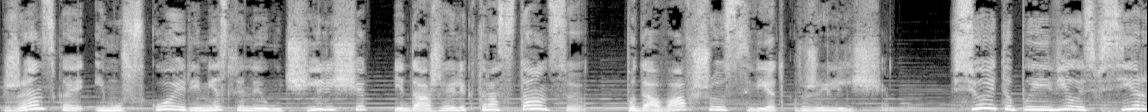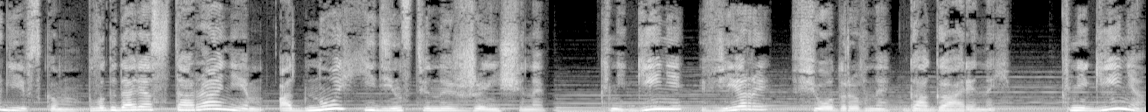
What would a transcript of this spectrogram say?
женское и мужское ремесленное училище и даже электростанцию, подававшую свет в жилище. Все это появилось в Сергиевском благодаря стараниям одной единственной женщины – княгини Веры Федоровны Гагариной. Княгиня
